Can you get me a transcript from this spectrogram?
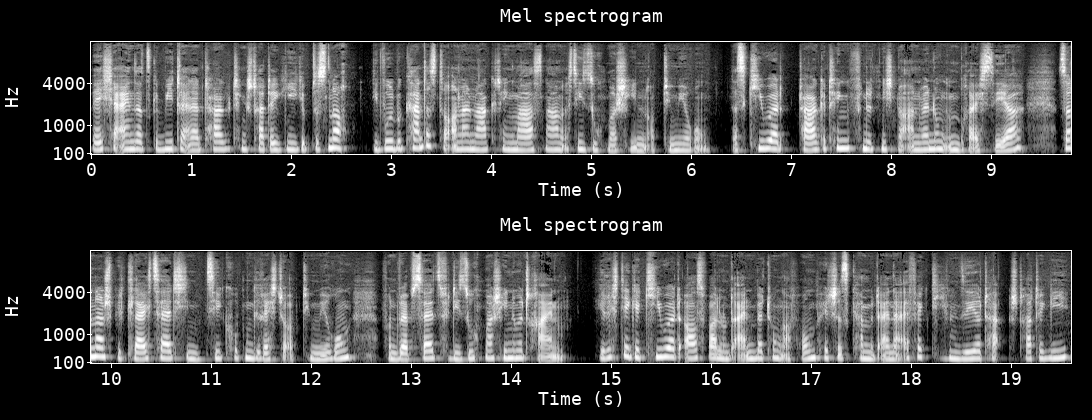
Welche Einsatzgebiete einer Targeting-Strategie gibt es noch? Die wohl bekannteste Online-Marketing-Maßnahme ist die Suchmaschinenoptimierung. Das Keyword Targeting findet nicht nur Anwendung im Bereich SEA, sondern spielt gleichzeitig in die zielgruppengerechte Optimierung von Websites für die Suchmaschine mit rein. Die richtige Keyword-Auswahl und Einbettung auf Homepages kann mit einer effektiven SEO-Strategie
